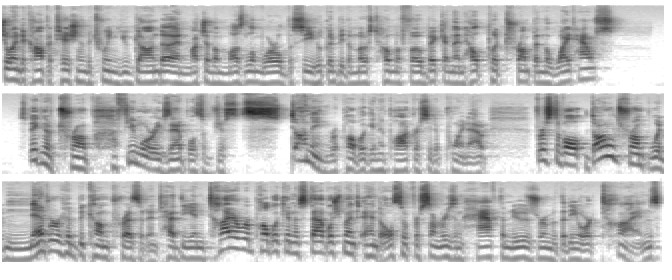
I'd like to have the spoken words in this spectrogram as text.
joined a competition between Uganda and much of the Muslim world to see who could be the most homophobic, and then help put Trump in the White House. Speaking of Trump, a few more examples of just stunning Republican hypocrisy to point out. First of all, Donald Trump would never have become president had the entire Republican establishment, and also for some reason half the newsroom of the New York Times,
